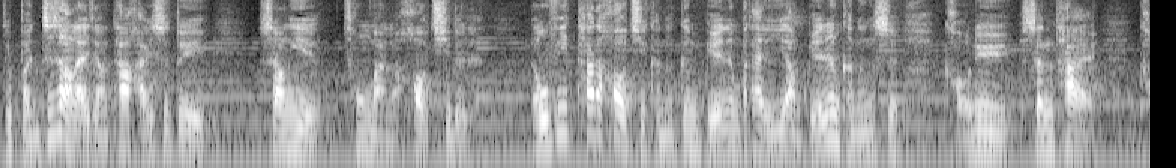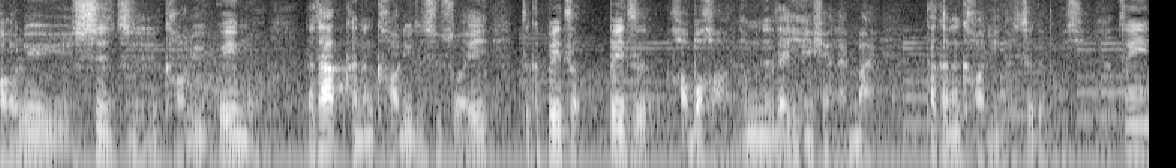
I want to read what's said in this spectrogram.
就本质上来讲，他还是对商业充满了好奇的人。但无非他的好奇可能跟别人不太一样，别人可能是考虑生态、考虑市值、考虑规模，那他可能考虑的是说，哎，这个杯子杯子好不好，能不能再严选来卖？他可能考虑的这个东西。所以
